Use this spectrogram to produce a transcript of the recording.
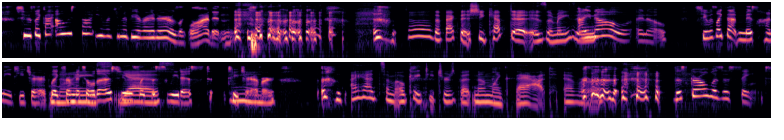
she was like, "I always thought you were going to be a writer." I was like, "Well, I didn't." Ah, the fact that she kept it is amazing. I know. I know. she was like that Miss Honey teacher, like from Matilda. She was like the sweetest teacher Man. ever. I had some okay teachers, but none like that ever. this girl was a saint.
